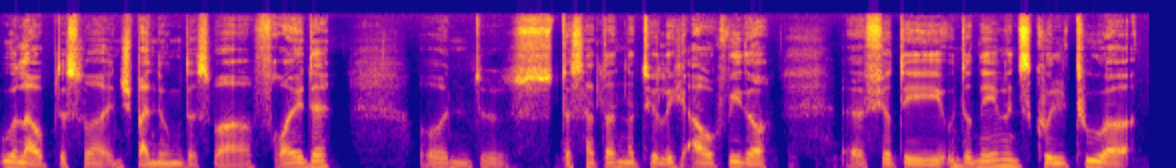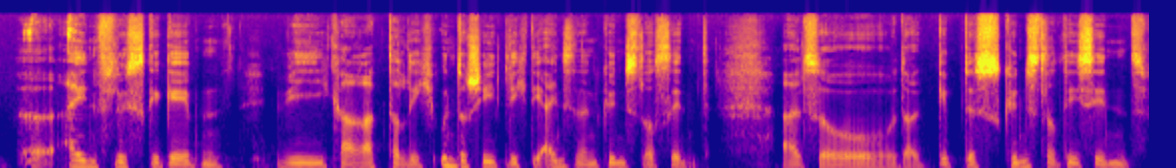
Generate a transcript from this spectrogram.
Urlaub, das war Entspannung, das war Freude. Und äh, das hat dann natürlich auch wieder für die Unternehmenskultur Einfluss gegeben, wie charakterlich unterschiedlich die einzelnen Künstler sind. Also da gibt es Künstler, die sind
